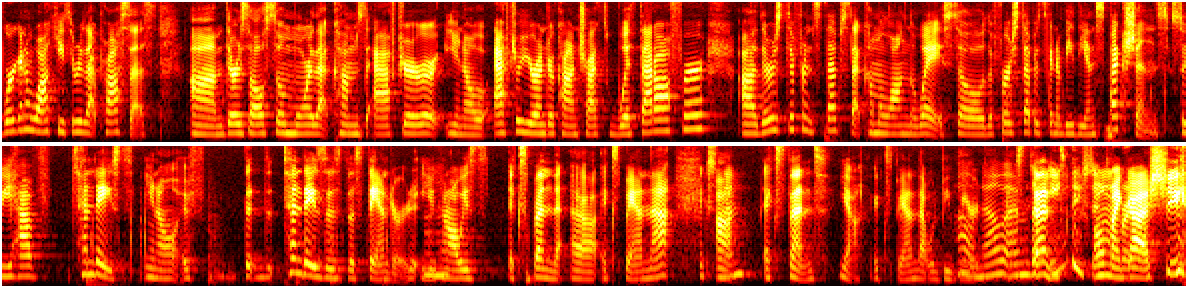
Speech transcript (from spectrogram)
we're going to walk you through that process. Um, there's also more that comes after you know after you're under contract with that offer. Uh, there's different steps that come along the way. So the first step is going to be the inspections. So you have 10 days. You know if the, the 10 days is the standard, you can always expend uh, expand that. Uh, Extend. extend, yeah, expand. That would be Oh, weird. now I'm the Extend. English Oh my gosh, she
